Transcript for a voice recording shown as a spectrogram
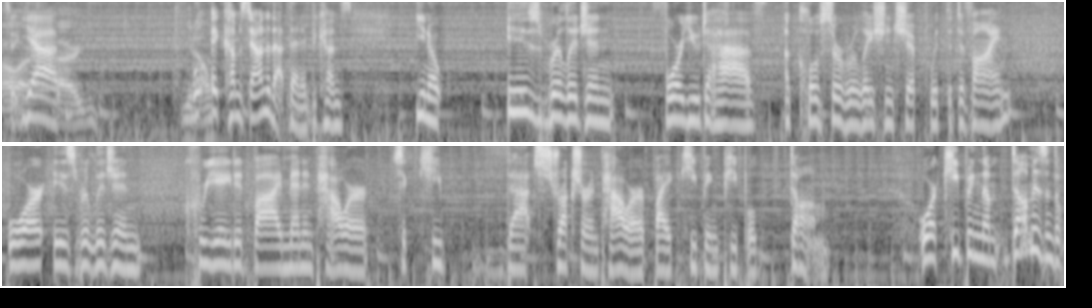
or yeah. or, you know? Well, it comes down to that then. It becomes, you know, is religion for you to have a closer relationship with the divine, or is religion created by men in power to keep that structure and power by keeping people dumb? Or keeping them dumb isn't the.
